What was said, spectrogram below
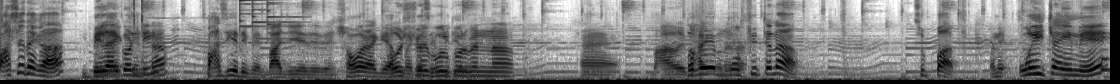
পাশে থাকা বেল আইকনটি বাজিয়ে দিবেন। বাজিয়ে দেবেন। সবার আগে অবশ্যই ভুল করবেন না। হ্যাঁ। তবে মসজিদটা না সুপার। মানে ওই টাইমে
